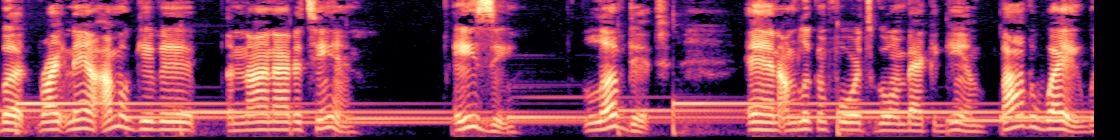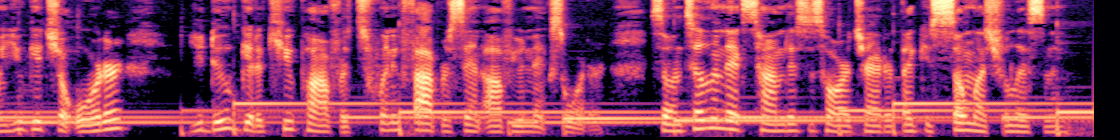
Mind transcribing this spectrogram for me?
But right now, I'm gonna give it a 9 out of 10. Easy. Loved it. And I'm looking forward to going back again. By the way, when you get your order, you do get a coupon for 25% off your next order. So until the next time, this is Hard Chatter. Thank you so much for listening.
